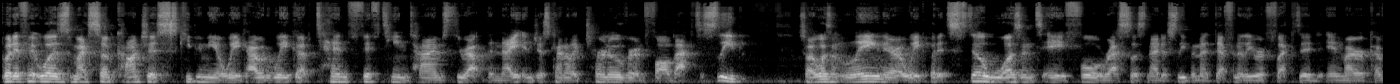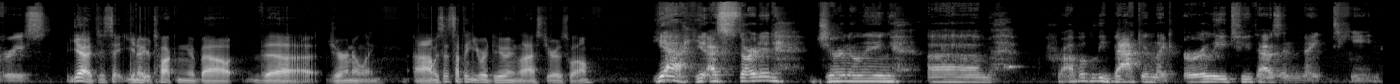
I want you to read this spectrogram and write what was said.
But if it was my subconscious keeping me awake, I would wake up 10, 15 times throughout the night and just kind of like turn over and fall back to sleep. So I wasn't laying there awake, but it still wasn't a full restless night of sleep. And that definitely reflected in my recoveries. Yeah, just, you know, you're talking about the journaling. Uh, was that something you were doing last year as well? Yeah, I started journaling um, probably back in like early 2019.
